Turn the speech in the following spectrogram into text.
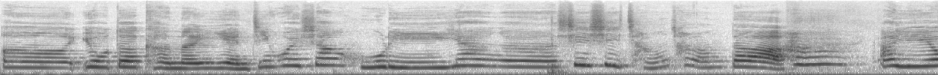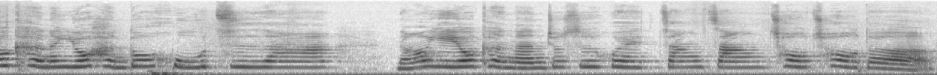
嗯，有的可能眼睛会像狐狸一样啊，细细长长的啊，也有可能有很多胡子啊，然后也有可能就是会脏脏臭臭的。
